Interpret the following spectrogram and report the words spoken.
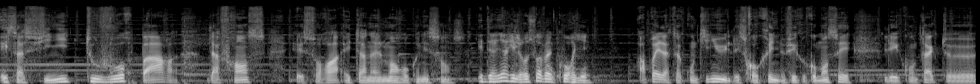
Et ça se finit toujours par la France et sera éternellement reconnaissance. Et derrière, ils reçoivent un courrier après, là, ça continue. L'escroquerie ne fait que commencer. Les contacts euh,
